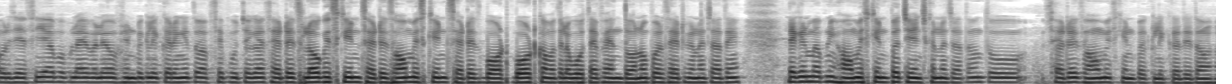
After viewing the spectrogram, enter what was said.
और जैसे ही आप अप्लाई वाले ऑप्शन पर क्लिक करेंगे तो आपसे पूछेगा set as lock screen set as home screen set as both both का मतलब होता है फ़ैन दोनों पर सेट करना चाहते हैं। लेकिन मैं अपनी होम स्क्रीन पर चेंज करना चाहता हूँ तो सेट इज़ होम स्क्रीन पर क्लिक कर देता हूँ।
